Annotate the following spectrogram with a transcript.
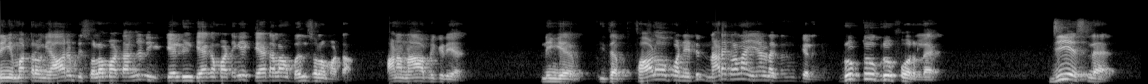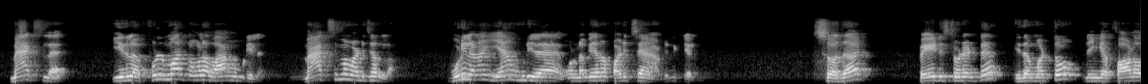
நீங்க மற்றவங்க யாரும் இப்படி சொல்ல மாட்டாங்க நீங்க கேள்வியும் கேட்க மாட்டீங்க கேட்டாலும் பதில் சொல்ல மாட்டான். ஆனா நான் அப்படி கிடையாது. நீங்க இதை ஃபாலோ பண்ணிட்டு நடக்கலாம் ஏன் நடக்கணும்னு கேளுங்க. குரூப் டூ குரூப் ஃபோர்ல ஜிஎஸ்ல மேக்ஸ்ல இதுல ஃபுல் மார்க் உங்களால வாங்க முடியல. மேக்சிமம் அடிச்சிடலாம். முடியலன்னா ஏன் முடியல? உங்களை நம்பி தான் படித்தேன் அப்படின்னு கேளுங்க. ஸோ தட் பெய்டு ஸ்டூடெண்ட்டு இதை மட்டும் நீங்கள் ஃபாலோ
